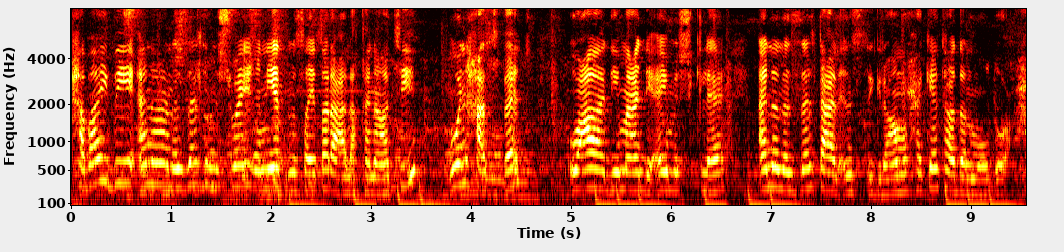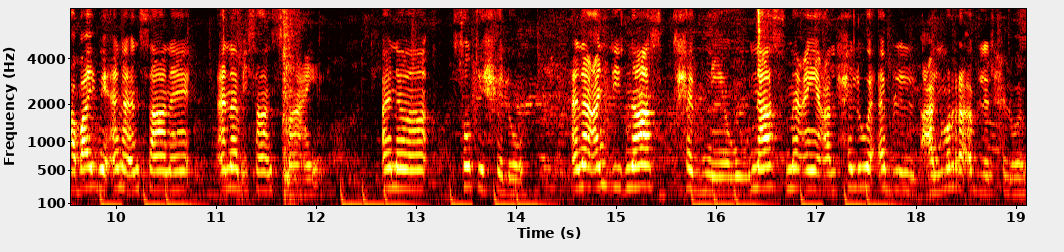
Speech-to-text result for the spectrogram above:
حبايبي أنا نزلت من شوي غنية مسيطرة على قناتي وانحذفت وعادي ما عندي أي مشكلة. أنا نزلتها على الإنستغرام وحكيت هذا الموضوع. حبايبي أنا إنسانة أنا بيسان إسماعيل. أنا صوتي حلو. أنا عندي ناس بتحبني وناس معي على الحلوة قبل على المرة قبل الحلوة.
